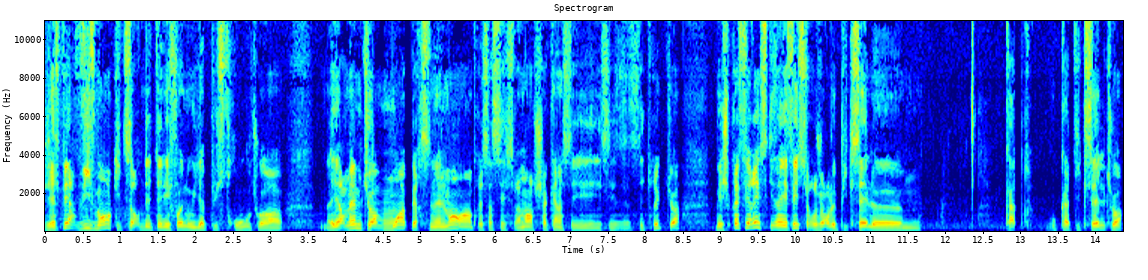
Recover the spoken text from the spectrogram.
J'espère vivement qu'ils te sortent des téléphones où il y a plus ce trou, tu vois. D'ailleurs, même, tu vois, moi personnellement, hein, après ça, c'est vraiment chacun ses, trucs, tu vois. Mais je préférais ce qu'ils avaient fait sur genre le Pixel 4 euh, ou 4 XL, tu vois.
